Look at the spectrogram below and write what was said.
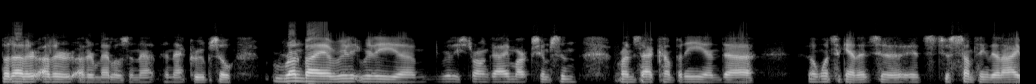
but other other other metals in that in that group. So run by a really really um, really strong guy, Mark Simpson, runs that company, and uh, once again, it's uh, it's just something that I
